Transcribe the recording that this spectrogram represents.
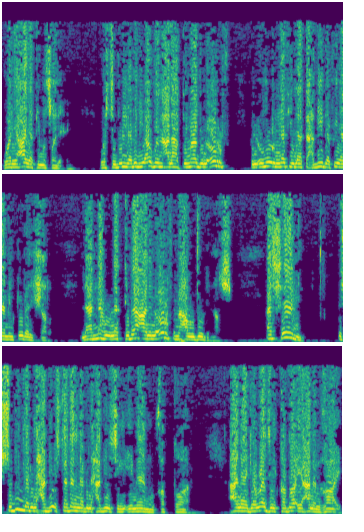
ورعاية مصالحهم واستدل به أيضا على اعتماد العرف في الأمور التي لا تحديد فيها من قبل الشرع. لأنه لا اتباع للعرف مع وجود النص. الثاني استدل بالحديث استدل بالحديث الإمام الخطاب على جواز القضاء على الغائب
